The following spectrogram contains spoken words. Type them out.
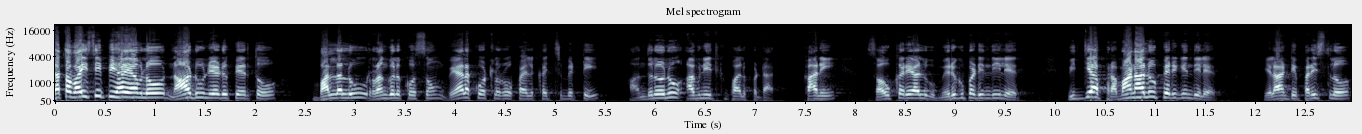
గత వైసీపీ హయాంలో నాడు నేడు పేరుతో బల్లలు రంగుల కోసం వేల కోట్ల రూపాయలు ఖర్చు పెట్టి అందులోనూ అవినీతికి పాల్పడ్డారు. కానీ సౌకర్యాలు మెరుగుపడింది లేదు. విద్యా ప్రమాణాలు పెరిగింది లేదు. ఇలాంటి పరిస్థితిలో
